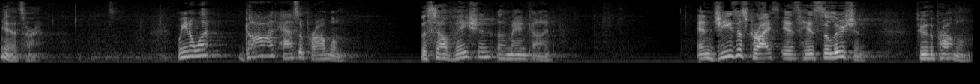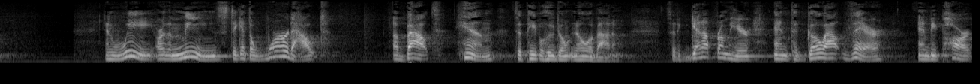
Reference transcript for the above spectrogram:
Yeah, that's all right. Well, you know what? God has a problem. The salvation of mankind. And Jesus Christ is his solution to the problem. And we are the means to get the word out about Him to people who don't know about Him. So to get up from here and to go out there and be part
